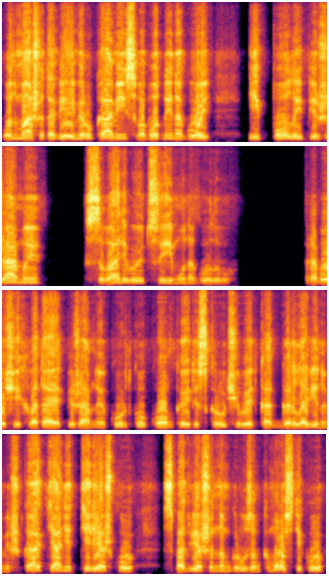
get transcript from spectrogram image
Он машет обеими руками и свободной ногой, и полой пижамы сваливаются ему на голову. Рабочий хватает пижамную куртку, комкает и скручивает, как горловину мешка, тянет тележку с подвешенным грузом к мостику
